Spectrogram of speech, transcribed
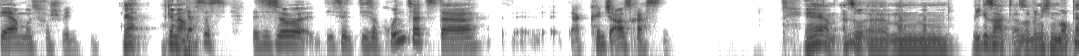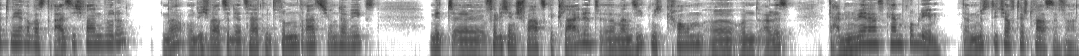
der muss verschwinden. Ja, genau. Das ist, das ist so, diese, dieser Grundsatz, da, da könnte ich ausrasten. Ja, ja, also äh, man, man, wie gesagt, also wenn ich ein Moped wäre, was 30 fahren würde, ne, und ich war zu der Zeit mit 35 unterwegs, mit äh, völlig in Schwarz gekleidet, äh, man sieht mich kaum äh, und alles, dann wäre das kein Problem. Dann müsste ich auf der Straße fahren.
